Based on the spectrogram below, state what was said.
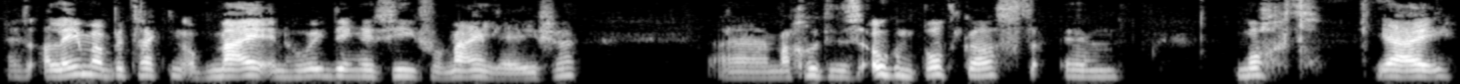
heeft alleen maar betrekking op mij en hoe ik dingen zie voor mijn leven. Uh, maar goed, het is ook een podcast. En mocht jij,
